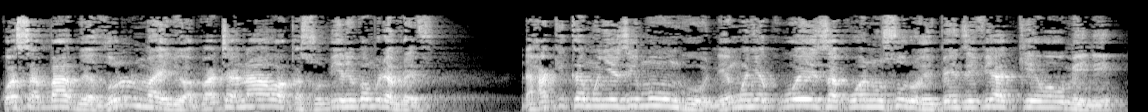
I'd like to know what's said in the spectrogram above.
kwa sababu ya dhulma iliyowapata nao wakasubiri kwa muda mrefu. Na hakika Mwenyezi Mungu ni mwenye kuweza kuwanusuru vipenzi vyake waumini.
